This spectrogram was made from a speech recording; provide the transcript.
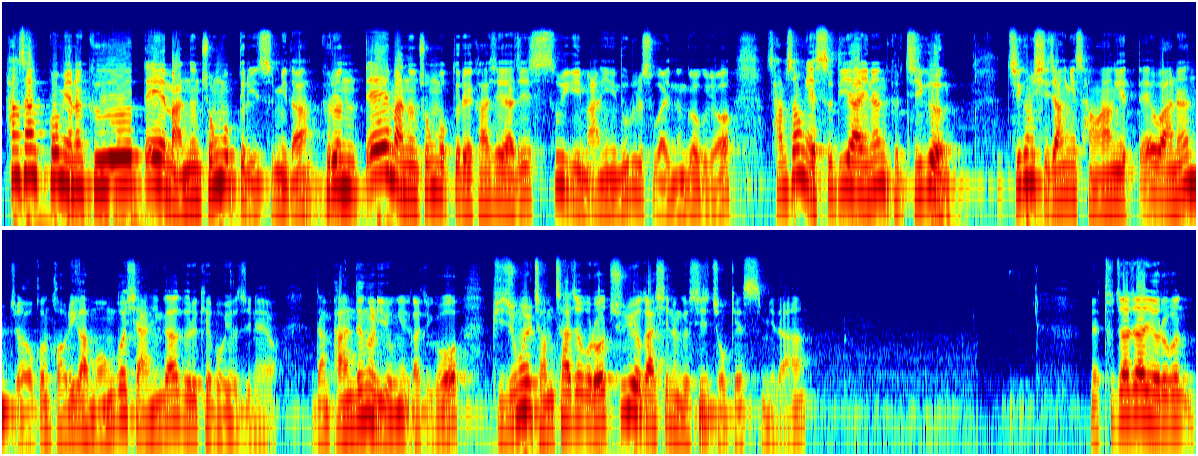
항상 보면은 그 때에 맞는 종목들이 있습니다. 그런 때에 맞는 종목들에 가셔야지 수익이 많이 누릴 수가 있는 거고요. 삼성 SDI는 그 지금 지금 시장의 상황의 때와는 조금 거리가 먼 것이 아닌가 그렇게 보여지네요. 일단 반등을 이용해 가지고 비중을 점차적으로 줄여 가시는 것이 좋겠습니다. 네, 투자자 여러분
